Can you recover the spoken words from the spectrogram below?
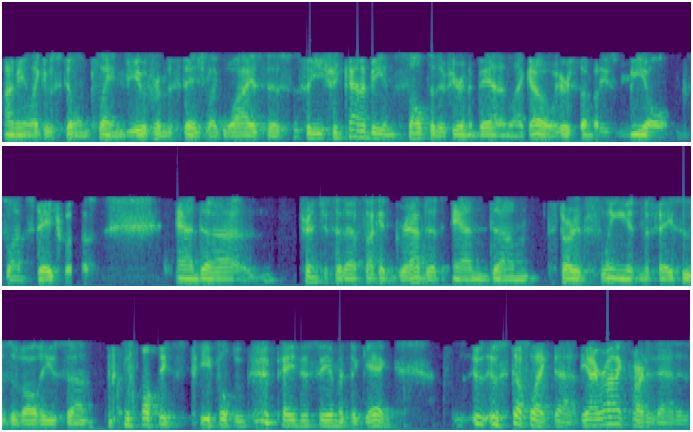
I mean, like it was still in plain view from the stage. Like, why is this? So you should kind of be insulted if you're in a band and like, oh, here's somebody's meal that's on stage with us. And uh, Trent just said, "Oh, fuck it," grabbed it and um, started flinging it in the faces of all these uh, all these people who paid to see him at the gig. It, it was stuff like that. The ironic part of that is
